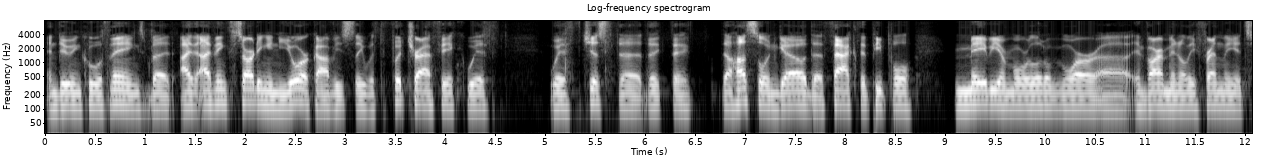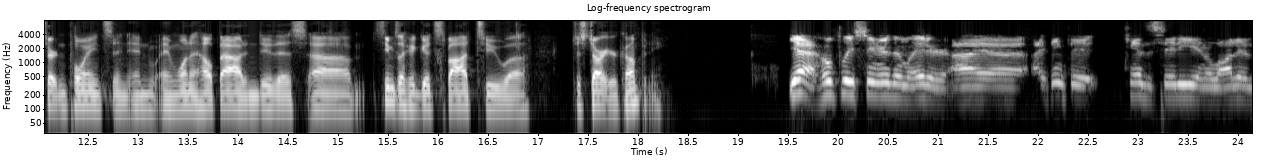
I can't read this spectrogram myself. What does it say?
and doing cool things, but I, I think starting in New York, obviously with foot traffic, with with just the the the, the hustle and go, the fact that people maybe are more a little more uh, environmentally friendly at certain points and and, and want to help out and do this uh, seems like a good spot to uh, to start your company. Yeah, hopefully sooner than later. I uh, I think that Kansas City and a lot of,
